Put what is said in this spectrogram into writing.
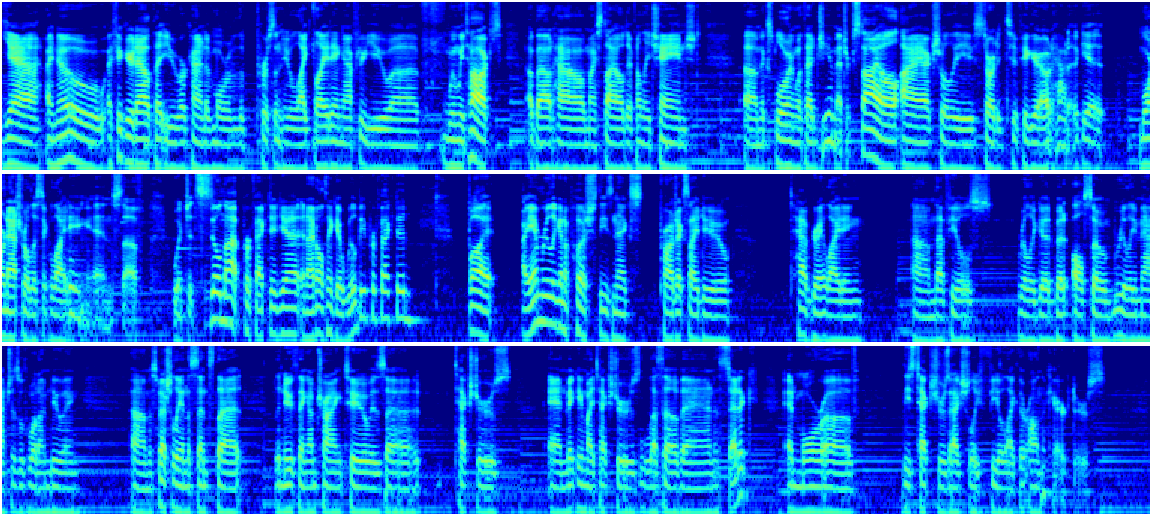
Yeah, I know. I figured out that you were kind of more of the person who liked lighting after you, uh, when we talked about how my style definitely changed. Um, exploring with that geometric style, I actually started to figure out how to get more naturalistic lighting and stuff, which it's still not perfected yet, and I don't think it will be perfected. But I am really going to push these next projects I do to have great lighting. Um, that feels really good, but also really matches with what I'm doing. Um, especially in the sense that the new thing I'm trying to is uh, textures and making my textures less of an aesthetic and more of these textures actually feel like they're on the characters,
